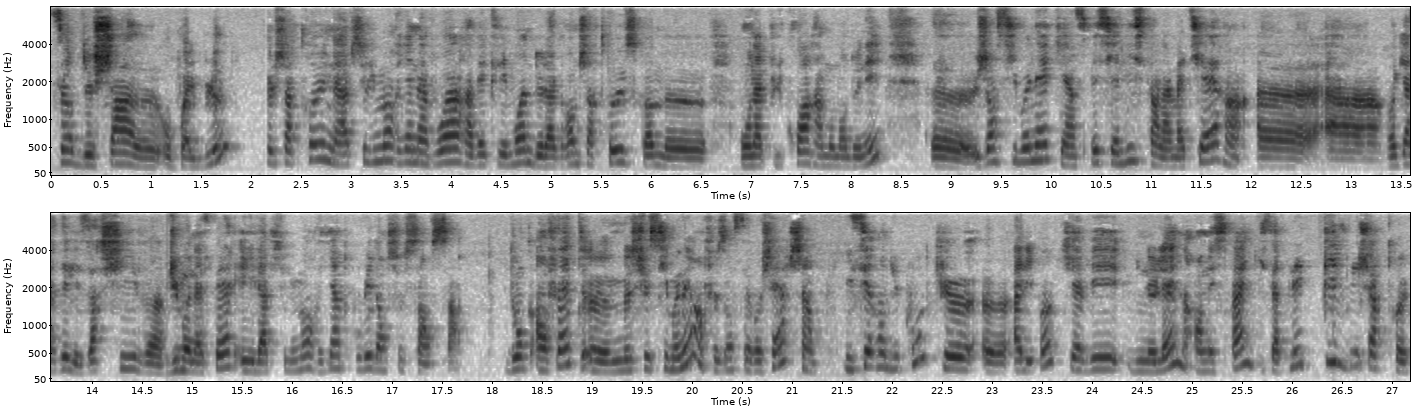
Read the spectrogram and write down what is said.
sorte de chat euh, au poil bleu. Le chartreux n'a absolument rien à voir avec les moines de la Grande Chartreuse comme euh, on a pu le croire à un moment donné. Euh, Jean Simonet, qui est un spécialiste en la matière, euh, a regardé les archives du monastère et il n'a absolument rien trouvé dans ce sens. Donc en fait, Monsieur Simonet, en faisant ses recherches, il s'est rendu compte que à l'époque, il y avait une laine en Espagne qui s'appelait pile des chartreux.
